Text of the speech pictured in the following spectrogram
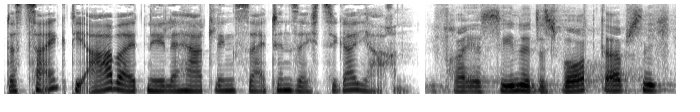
das zeigt die Arbeit Nele Hertlings seit den 60er Jahren. Die freie Szene, das Wort gab es nicht.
